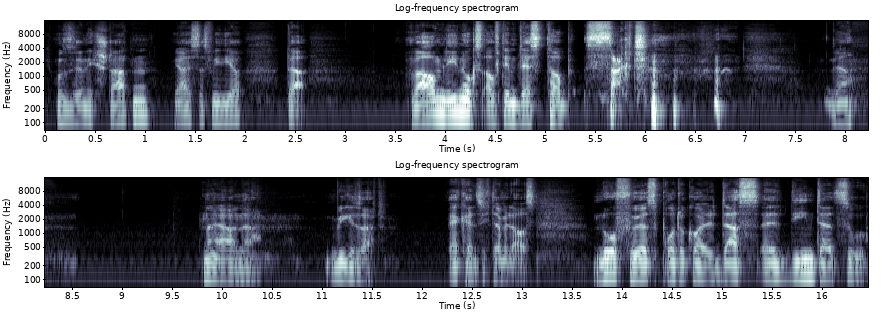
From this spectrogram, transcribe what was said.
Ich muss es ja nicht starten. Wie heißt das Video? Da. Warum Linux auf dem Desktop sackt. ja. Naja, na. Wie gesagt, er kennt sich damit aus. Nur fürs Protokoll, das äh, dient dazu.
